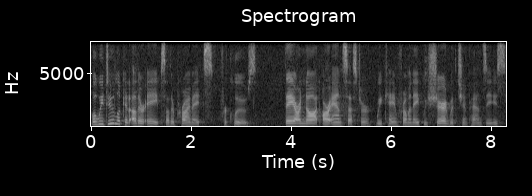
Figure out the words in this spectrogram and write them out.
Well, we do look at other apes, other primates, for clues. They are not our ancestor. We came from an ape we shared with chimpanzees.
